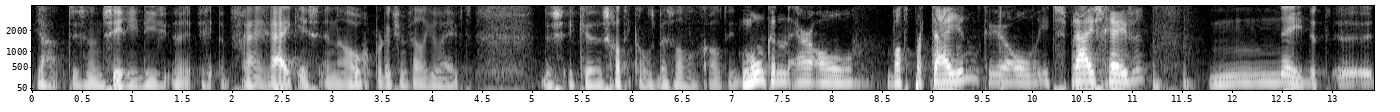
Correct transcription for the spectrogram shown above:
ja, het is een serie die vrij rijk is en een hoge production value heeft. Dus ik schat die kans best wel groot in. Lonken er al wat partijen? Kun je al iets prijsgeven? Nee, dat, uh,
